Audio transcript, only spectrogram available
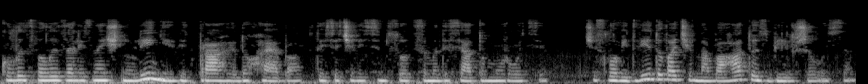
Коли звели залізничну лінію від Праги до Хеба в 1870 році, число відвідувачів набагато збільшилося.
